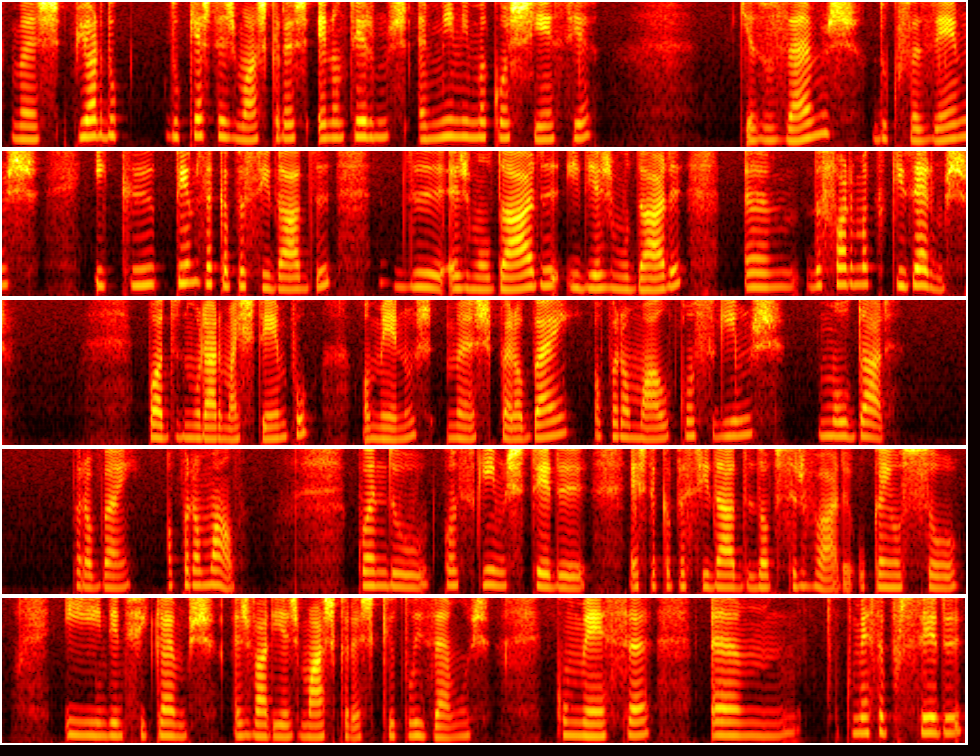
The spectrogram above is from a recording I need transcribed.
Mas pior do do que estas máscaras é não termos a mínima consciência que as usamos, do que fazemos e que temos a capacidade de as moldar e de as mudar um, da forma que quisermos. Pode demorar mais tempo ou menos, mas para o bem ou para o mal conseguimos moldar para o bem ou para o mal quando conseguimos ter eh, esta capacidade de observar o quem eu sou e identificamos as várias máscaras que utilizamos, começa, um, começa por ser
